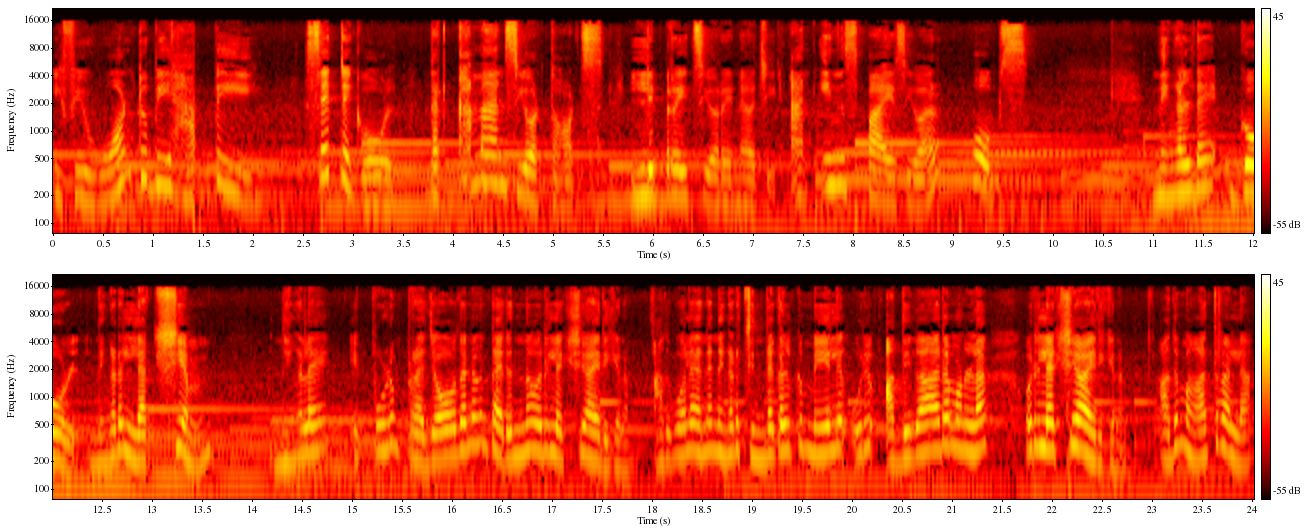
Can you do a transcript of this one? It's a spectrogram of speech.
If you want to be happy set a goal that commands your thoughts liberates your energy and inspires your hopes നിങ്ങളുടെ ഗോൾ നിങ്ങളുടെ ലക്ഷ്യം നിങ്ങളെ എപ്പോഴും പ്രചോദനം തരുന്ന ഒരു ലക്ഷ്യമായിരിക്കണം. അതുപോലെ തന്നെ നിങ്ങളുടെ ചിന്തകൾക്ക് മേൽ ഒരു അധികാരമുള്ള ഒരു ലക്ഷ്യമായിരിക്കണം. അത് മാത്രമല്ല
